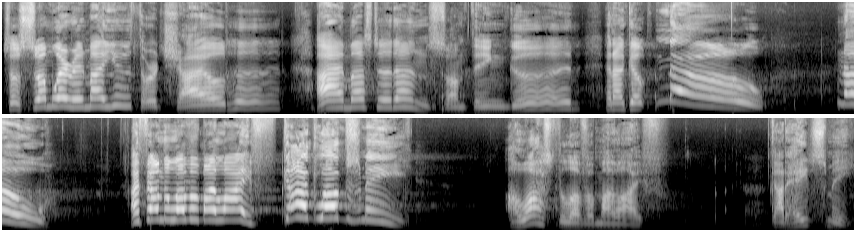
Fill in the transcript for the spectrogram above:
So, somewhere in my youth or childhood, I must have done something good. And I go, no, no. I found the love of my life. God loves me. I lost the love of my life. God hates me.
